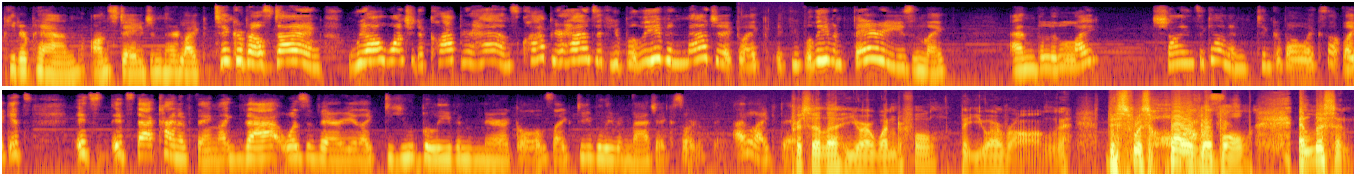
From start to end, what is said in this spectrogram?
Peter Pan on stage and they're like, Tinkerbell's dying. We all want you to clap your hands. Clap your hands if you believe in magic, like if you believe in fairies and like and the little light shines again and Tinkerbell wakes up. Like it's it's it's that kind of thing. Like that was a very like do you believe in miracles? Like do you believe in magic sort of thing. I liked it. Priscilla, you are wonderful, but you are wrong. This was horrible. And listen,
